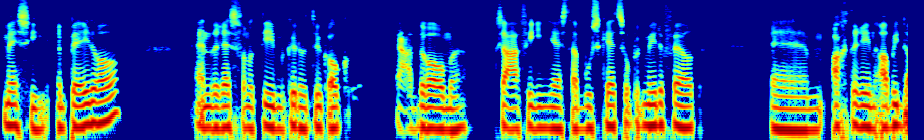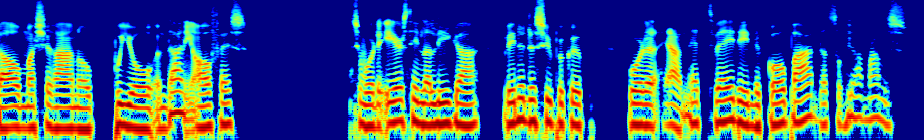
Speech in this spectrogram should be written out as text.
Messi en Pedro. En de rest van het team kunnen natuurlijk ook ja, dromen. Xavi, Iniesta, Busquets op het middenveld. Ehm, achterin Abidal, Mascherano, Puyol en Dani Alves. Ze worden eerst in La Liga, winnen de Supercup, worden ja, net tweede in de Copa. Dat is toch jammer, anders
